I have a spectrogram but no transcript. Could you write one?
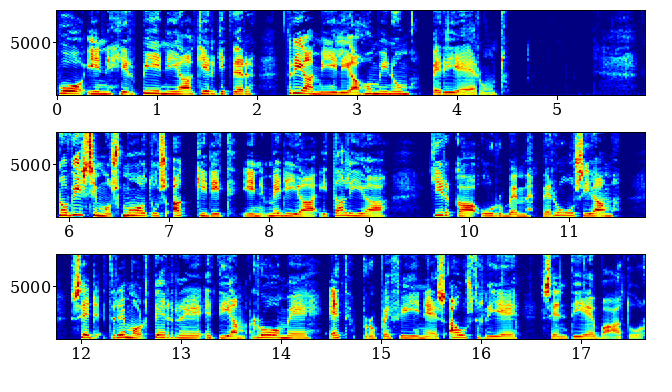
quo in Hirpinia kirkiter triamilia hominum perierunt. Novissimus motus accidit in media Italia kirkaa urbem perusiam – sed tremor terre etiam Rome et propefines Austriae sentiebatur.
